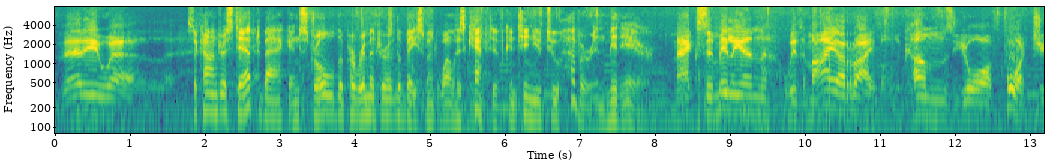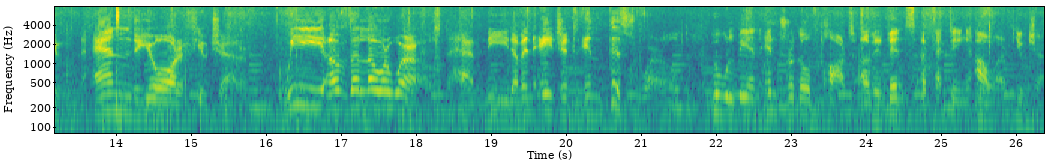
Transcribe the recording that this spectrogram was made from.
Very well. Sakandra stepped back and strolled the perimeter of the basement while his captive continued to hover in midair. Maximilian, with my arrival comes your fortune and your future. We of the lower world have need of an agent in this world who will be an integral part of events affecting our future.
